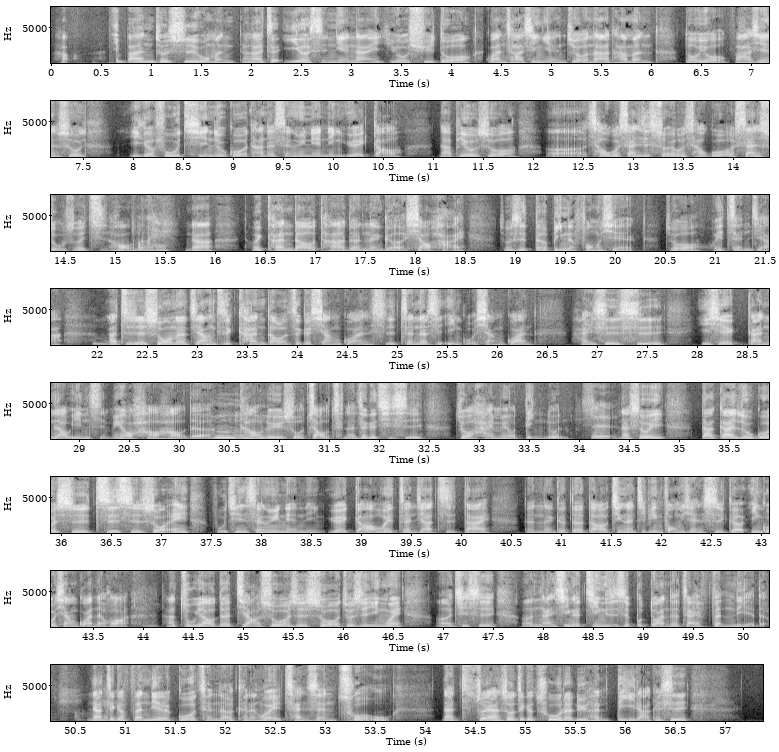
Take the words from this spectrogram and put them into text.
好。一般就是我们大概这一二十年来有许多观察性研究，那他们都有发现说，一个父亲如果他的生育年龄越高，那譬如说呃超过三十岁或超过三十五岁之后呢.那会看到他的那个小孩就是得病的风险就会增加。那只是说呢，这样子看到了这个相关是真的是因果相关，还是是？一些干扰因子没有好好的考虑所造成的，这个其实就还没有定论。是，那所以大概如果是支持说，诶，父亲生育年龄越高会增加子代的那个得到精神疾病风险是一个因果相关的话，它主要的假说是说，就是因为呃，其实呃，男性的精子是不断的在分裂的，那这个分裂的过程呢，可能会产生错误。那虽然说这个错误的率很低啦，可是。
